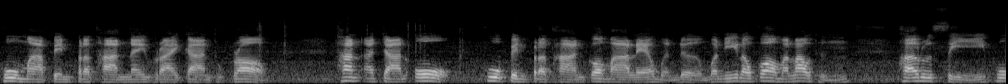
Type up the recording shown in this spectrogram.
ผู้มาเป็นประธานในรายการทุกรอบ ท่านอาจารย์โอ ผู้เป็นประธานก็มาแล้วเหมือนเดิม วันนี้เราก็มาเล่าถึง พระฤาษีผู้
